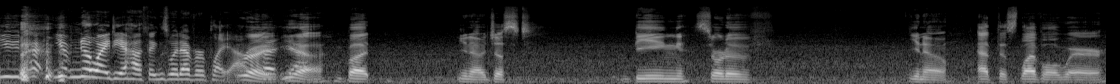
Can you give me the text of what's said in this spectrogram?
you ha- you have no idea how things would ever play out. right, but yeah. But, you know, just being sort of, you know, at this level where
